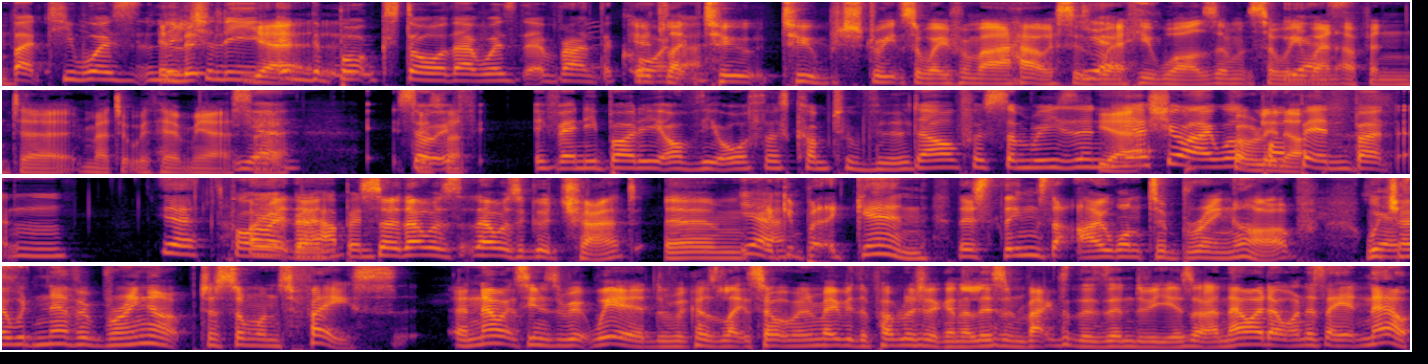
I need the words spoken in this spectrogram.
did, but he was li- literally yeah. in the bookstore that was around the corner. it's like two two streets away from our house is where he was, and so we Yes. went up and uh, met up with him. Yeah, so yeah. So if if anybody of the authors come to Wildau for some reason, Yeah, yeah, sure, I will pop not. in. But mm, Yeah, probably all right not gonna then. happen. So that was that was a good chat. Um, Yeah. but again, there's things that I want to bring up which I would never bring up to someone's face. And now it seems a bit weird because, like, so maybe the publisher are going to listen back to this interview. So now I don't want to say it now,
